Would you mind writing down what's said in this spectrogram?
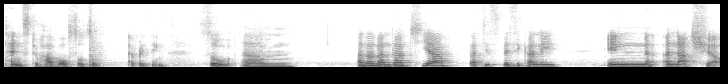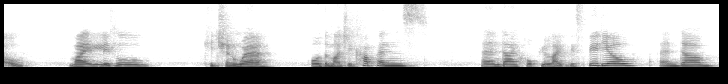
tends to have all sorts of everything. So um, other than that yeah that is basically in a nutshell my little kitchen where all the magic happens and I hope you like this video and um,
